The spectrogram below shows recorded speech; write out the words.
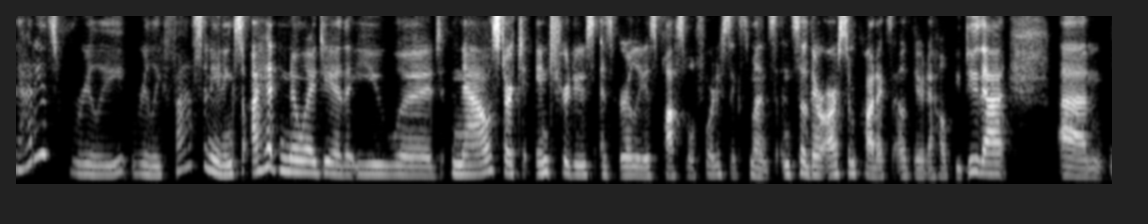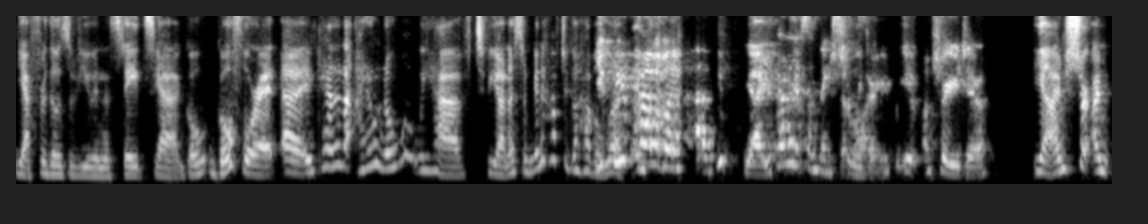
That is really, really fascinating. So I had no idea that you would now start to introduce as early as possible, four to six months. And so there are some products out there to help you do that. Um, yeah, for those of you in the states, yeah, go go for it. Uh, in Canada, I don't know what we have to be honest. I'm gonna have to go have a you, look. You probably have, yeah, you probably have something similar. Sure you, I'm sure you do yeah i'm sure i'm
